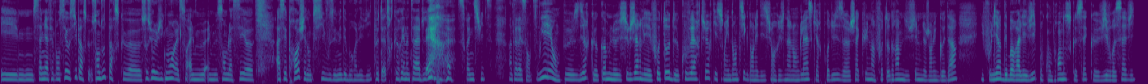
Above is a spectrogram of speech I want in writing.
Et hum, ça m'y a fait penser aussi parce que sans doute parce que euh, sociologiquement elle, elle, me, elle me semble assez euh, assez proche et donc si vous aimez Deborah Levy, peut-être que Renata Adler sera une suite intéressante. Oui, on peut se dire que comme le suggèrent les photos de couverture qui sont identiques dans l'édition originale anglaise, qui reproduisent euh, chacune un photogramme du film de Jean-Luc Godard, il faut lire Deborah Levy pour ce que c'est que vivre sa vie.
